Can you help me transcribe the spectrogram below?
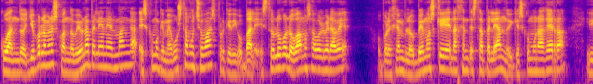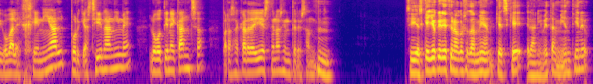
cuando yo por lo menos cuando veo una pelea en el manga es como que me gusta mucho más porque digo, vale, esto luego lo vamos a volver a ver. O por ejemplo, vemos que la gente está peleando y que es como una guerra y digo, vale, genial porque así el anime luego tiene cancha para sacar de ahí escenas interesantes. Hmm. Sí, es que yo quería decir una cosa también, que es que el anime también tiene,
